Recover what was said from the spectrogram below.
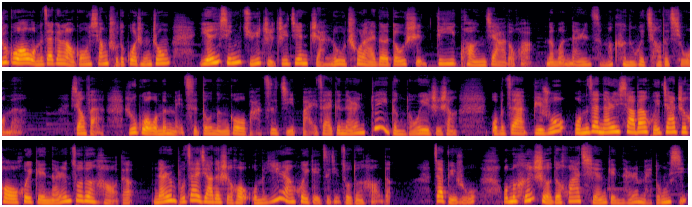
如果我们在跟老公相处的过程中，言行举止之间展露出来的都是低框架的话，那么男人怎么可能会瞧得起我们？相反，如果我们每次都能够把自己摆在跟男人对等的位置上，我们在比如我们在男人下班回家之后会给男人做顿好的，男人不在家的时候，我们依然会给自己做顿好的。再比如，我们很舍得花钱给男人买东西，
